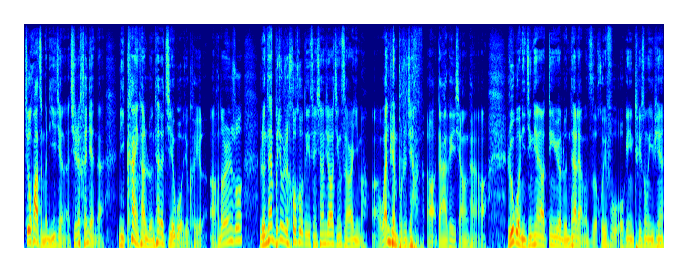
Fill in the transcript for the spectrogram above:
这个话怎么理解呢？其实很简单，你看一看轮胎的结果就可以了啊。很多人说轮胎不就是厚厚的一层橡胶，仅此而已嘛？啊，完全不是这样的啊。大家可以想想看啊，如果你今天要订阅“轮胎”两个字，回复我给你推送一篇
